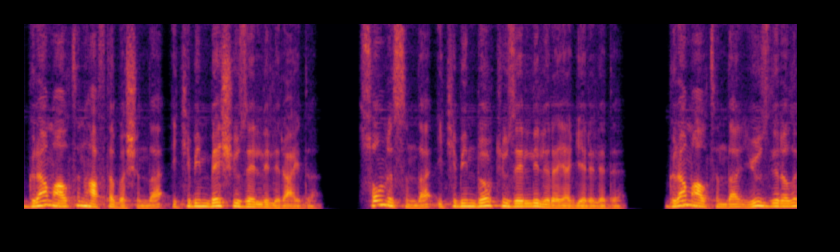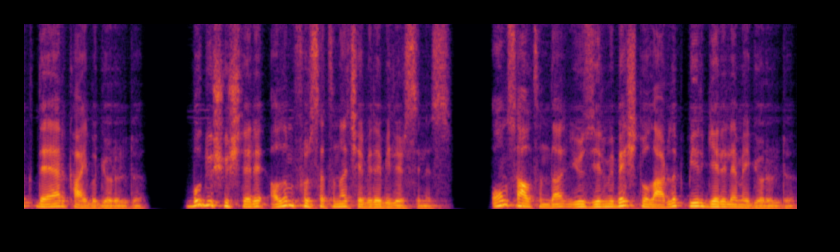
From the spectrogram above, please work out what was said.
Gram altın hafta başında 2550 liraydı. Sonrasında 2450 liraya geriledi. Gram altında 100 liralık değer kaybı görüldü. Bu düşüşleri alım fırsatına çevirebilirsiniz. Ons altında 125 dolarlık bir gerileme görüldü.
